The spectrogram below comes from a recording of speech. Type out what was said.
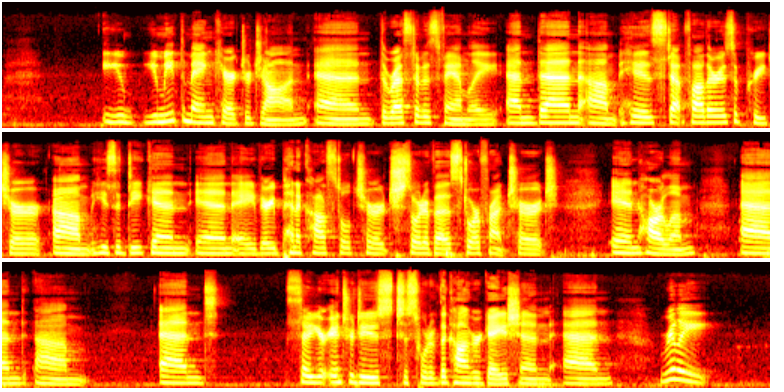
you you meet the main character John and the rest of his family, and then um, his stepfather is a preacher. Um, he's a deacon in a very Pentecostal church, sort of a storefront church in Harlem, and um, and so you're introduced to sort of the congregation and really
